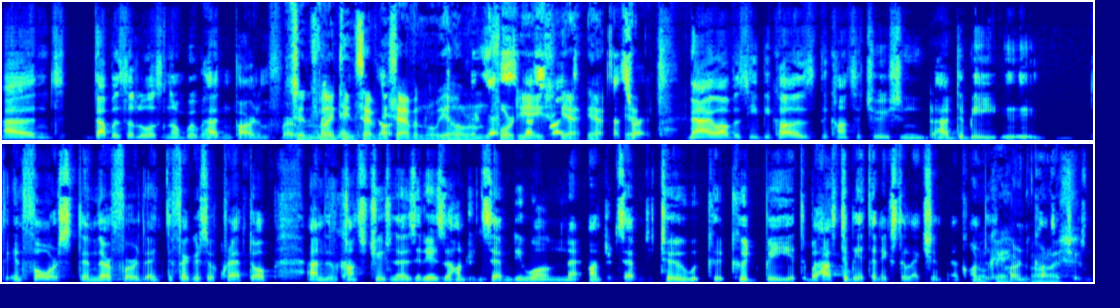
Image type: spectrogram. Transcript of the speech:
and that was the lowest number we've had in Parliament for since 1977 when we had 148. Yes, right. Yeah, yeah, that's yeah. right. Now, obviously, because the Constitution had to be enforced, and therefore the, the, figures have crept up. And the constitution, as it is, 171, 172 could, could be, it well, has to be at the next election under okay. the current All constitution.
